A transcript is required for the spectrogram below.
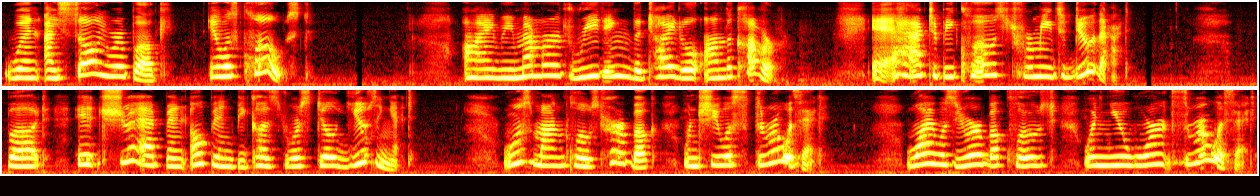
When I saw your book, it was closed. I remembered reading the title on the cover. It had to be closed for me to do that. But it should have been open because you were still using it. Rosamond closed her book when she was through with it. Why was your book closed when you weren't through with it?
